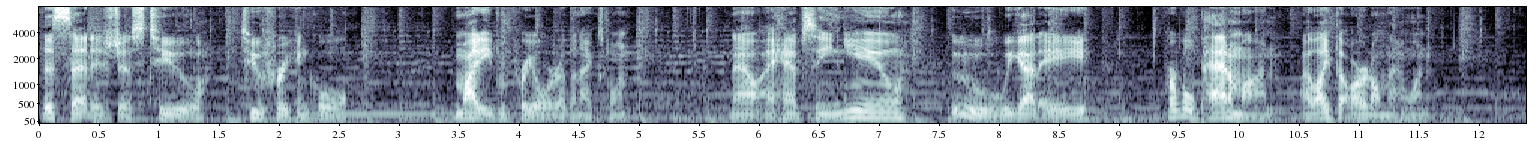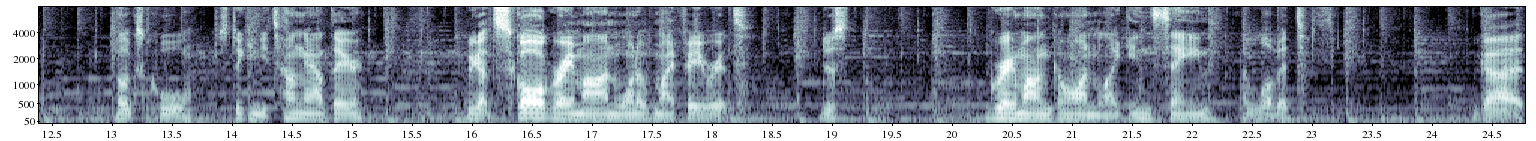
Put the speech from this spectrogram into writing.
This set is just too too freaking cool. Might even pre-order the next one. Now I have seen you. Ooh, we got a purple Patamon. I like the art on that one. That looks cool. Sticking your tongue out there. We got Skull Greymon, one of my favorites. Just Greymon gone like insane. I love it. We got,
